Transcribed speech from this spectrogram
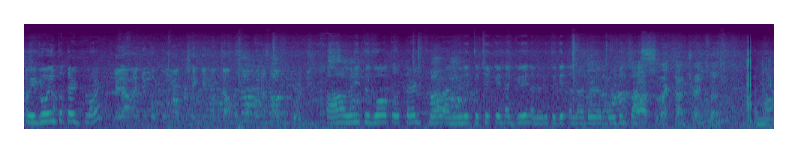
We're going to third floor? Kailangan nyo po po mag-check-in, mag-check po po ng bagong boarding pass. Ah, we need to go to third floor and we need to check in again and we need to get another boarding Ah, pass. so that can't transfer? Ano?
